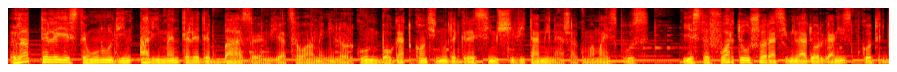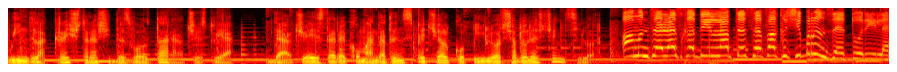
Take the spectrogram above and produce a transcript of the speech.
Laptele este unul din alimentele de bază în viața oamenilor, cu un bogat conținut de grăsimi și vitamine, așa cum am mai spus. Este foarte ușor asimilat de organism, contribuind la creșterea și dezvoltarea acestuia. De aceea este recomandat în special copiilor și adolescenților. Am înțeles că din lapte se fac și brânzeturile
